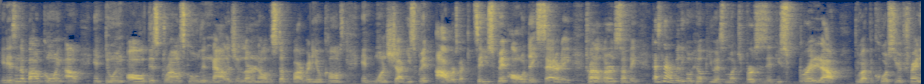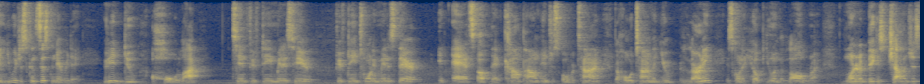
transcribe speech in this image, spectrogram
It isn't about going out and doing all this ground schooling knowledge and learning all the stuff about radio comms in one shot. You spent hours, like say you spent all day Saturday trying to learn something. That's not really going to help you as much versus if you spread it out throughout the course of your training. You were just consistent every day. You didn't do a whole lot. 10, 15 minutes here, 15, 20 minutes there, it adds up. That compound interest over time, the whole time that you're learning, is going to help you in the long run. One of the biggest challenges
